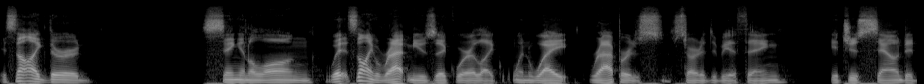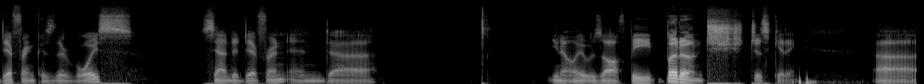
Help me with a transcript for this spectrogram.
It's not like they're singing along. It's not like rap music where like when white rappers started to be a thing, it just sounded different because their voice sounded different and. uh you know, it was offbeat. But just kidding. Uh,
